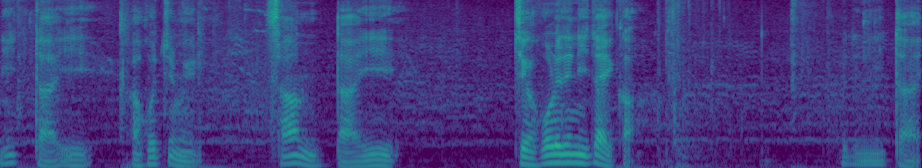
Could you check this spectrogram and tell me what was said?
2体、あ、こっちにもいる。3体、違う、これで2体か。これで2体。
